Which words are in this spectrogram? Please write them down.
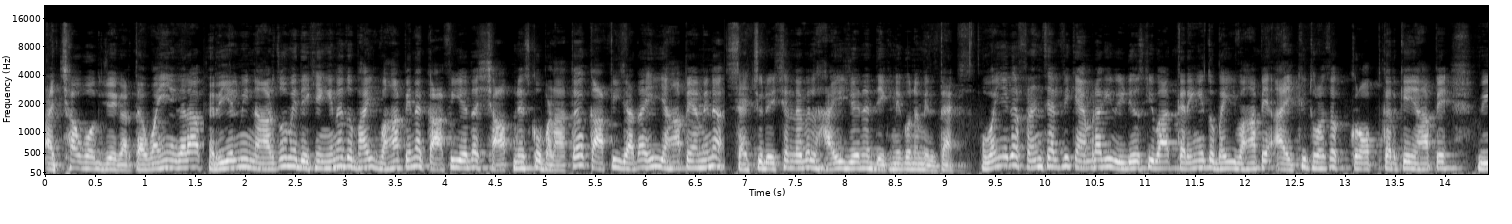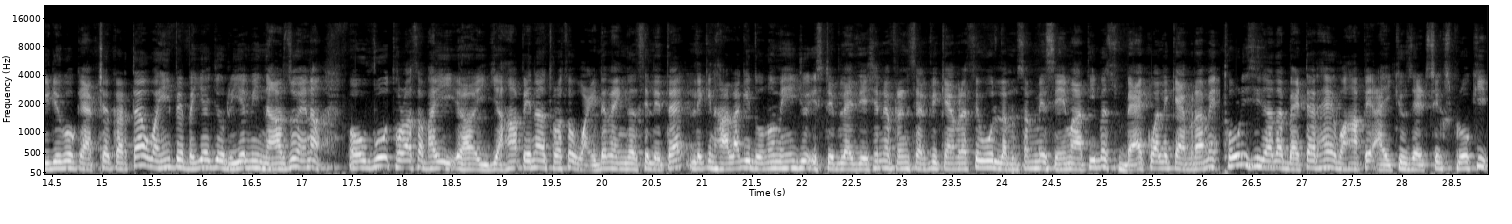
अच्छा वर्क जो करता है। वहीं अगर आप रियलमी नार्जो में देखेंगे ना तो भाई वहाँ पे ना काफ़ी ज़्यादा शार्पनेस को बढ़ाता है, काफ़ी ज़्यादा ही यहाँ पे हमें ना सेचुरेशन लेवल हाई जो है ना देखने को ना मिलता है। वहीं अगर फ्रंट सेल्फी कैमरा की वीडियोस की बात करेंगे तो भाई वहाँ पे आईक्यू थोड़ा सा क्रॉप करके यहाँ पे वीडियो को कैप्चर करता है। वहीं पे भैया जो रियलमी नार्जो है ना, वो थोड़ा सा भाई यहाँ पे ना थोड़ा सा वाइडर एंगल से लेता है। लेकिन हालाँकि दोनों में ही जो स्टेबिलाईजेशन है फ्रंट सेल्फी कैमरा से, वो लमसम में सेम आती है। बस बैक वाले कैमरा में थोड़ी सी ज़्यादा बेटर है वहाँ पे आईक्यू जेड सिक्स प्रो की।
